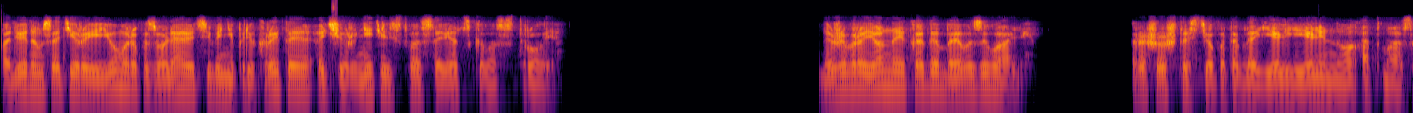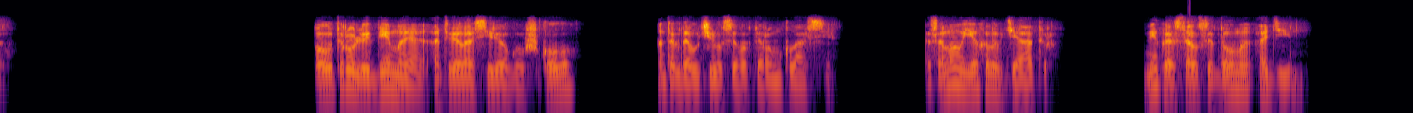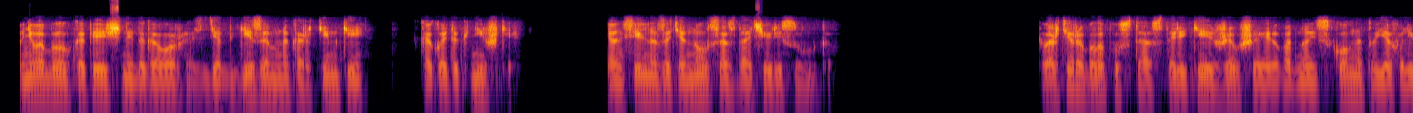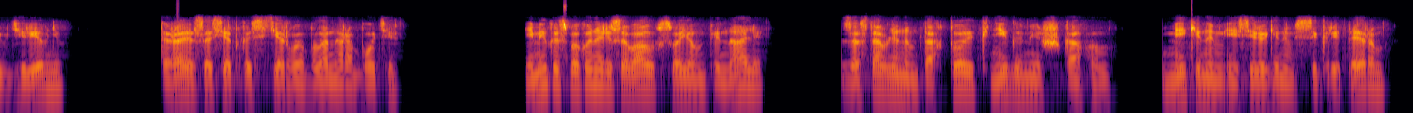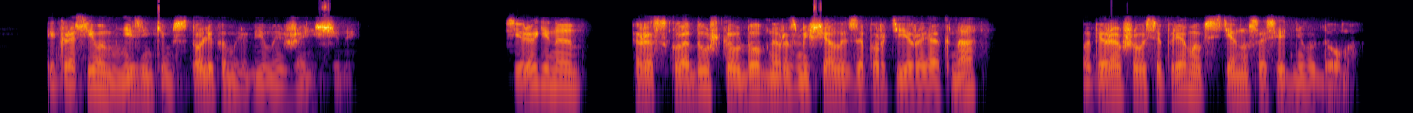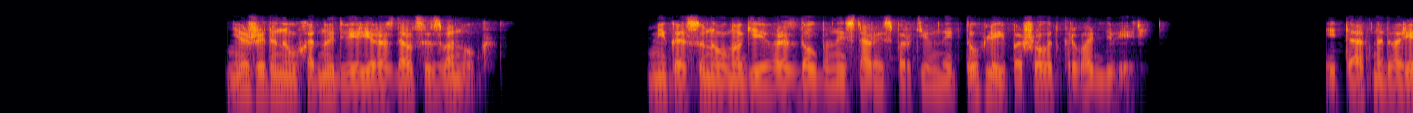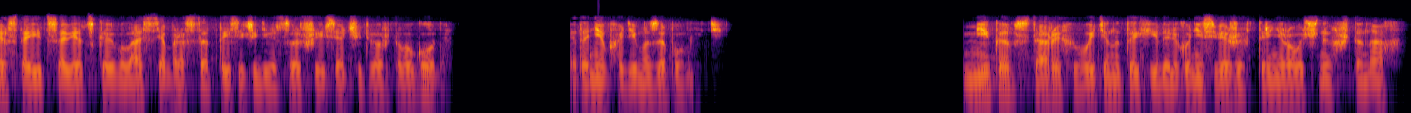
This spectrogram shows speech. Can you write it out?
под видом сатиры и юмора позволяют себе неприкрытое очернительство советского строя. Даже в районные КГБ вызывали. Хорошо, что Степа тогда еле-еле, но отмазал. Поутру любимая отвела Серегу в школу, он тогда учился во втором классе, а сама уехала в театр. Мика остался дома один. У него был копеечный договор с дед Гизом на картинке какой-то книжки, и он сильно затянул со сдачей рисунков. Квартира была пуста, старики, жившие в одной из комнат, уехали в деревню. Вторая соседка стерва была на работе. И Мика спокойно рисовал в своем пенале, заставленном тахтой, книгами, шкафом, Микиным и Серегиным секретером и красивым низеньким столиком любимой женщины. Серегина раскладушка удобно размещалась за портьерой окна, упиравшегося прямо в стену соседнего дома. Неожиданно у входной двери раздался звонок. Мика сунул ноги в раздолбанные старые спортивные туфли и пошел открывать дверь. Итак, на дворе стоит советская власть образца 1964 года. Это необходимо запомнить. Мика в старых, вытянутых и далеко не свежих тренировочных штанах,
